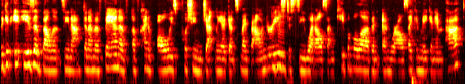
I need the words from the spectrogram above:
Like it, it is a balancing act and i'm a fan of of kind of always pushing gently against my boundaries mm-hmm. to see what else i'm capable of and, and where else i can make an impact.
